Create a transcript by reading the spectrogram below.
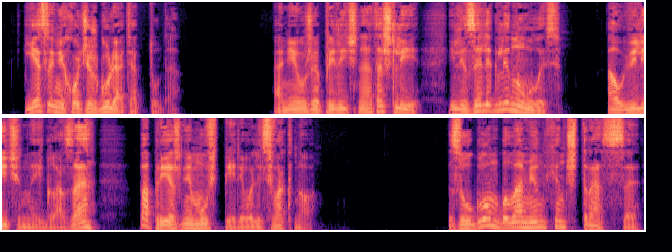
— «если не хочешь гулять оттуда». Они уже прилично отошли, и Лизель оглянулась а увеличенные глаза по-прежнему вперивались в окно. За углом была Мюнхенштрассе,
